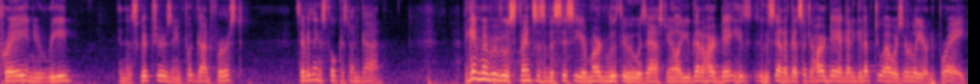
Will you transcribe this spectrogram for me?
pray and you read in the scriptures and you put God first, it's everything is focused on God. I can't remember if it was Francis of Assisi or Martin Luther who was asked, you know, you've got a hard day, He's, who said, I've got such a hard day, I've got to get up two hours earlier to pray.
